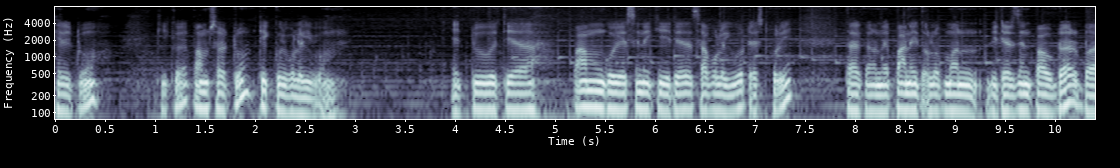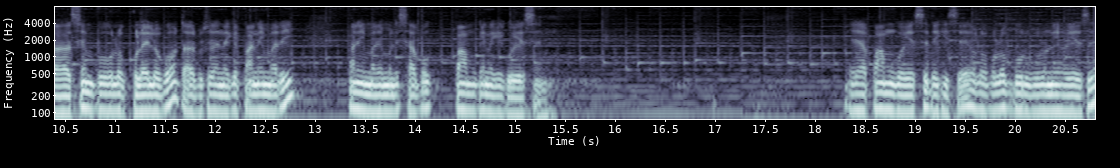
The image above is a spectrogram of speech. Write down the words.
হেৰিটো কি কয় পামচাৰটো ঠিক কৰিব লাগিব। এইটো এতিয়া পাম গৈ আছে নেকি এতিয়া চাব লাগিব টেষ্ট কৰি। তাৰ কাৰণে পানীত অলপমান ডিটাৰজেণ্ট পাউডাৰ বা চেম্পু অলপ ঘোলাই ল'ব তাৰপিছত এনেকৈ পানী মাৰি পানী মাৰি মাৰি চাব পাম কেনেকৈ গৈ আছে। এয়া পাম গৈ আছে দেখিছে অলপ অলপ বুৰ বুৰণি হৈ আছে।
